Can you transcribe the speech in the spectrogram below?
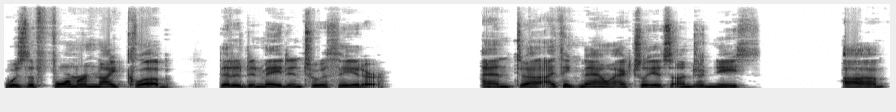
was the former nightclub that had been made into a theater, and uh, I think now actually it's underneath um,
